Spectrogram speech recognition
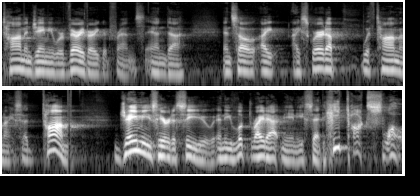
Tom and Jamie were very, very good friends. And, uh, and so I, I squared up with Tom and I said, Tom, Jamie's here to see you. And he looked right at me and he said, He talks slow.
